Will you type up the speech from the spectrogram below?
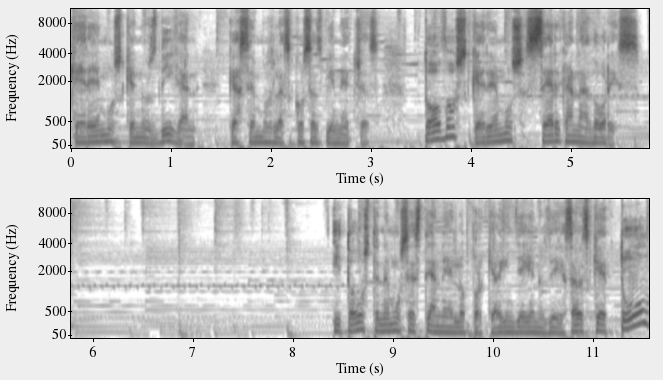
queremos que nos digan que hacemos las cosas bien hechas. Todos queremos ser ganadores. Y todos tenemos este anhelo porque alguien llegue y nos diga, ¿sabes qué? Tú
